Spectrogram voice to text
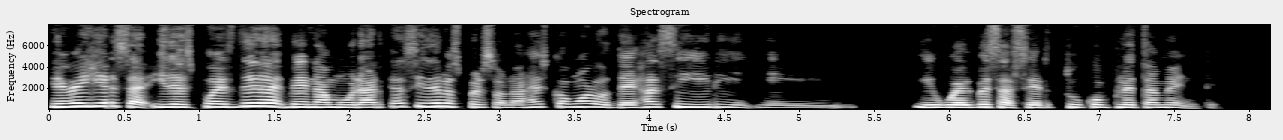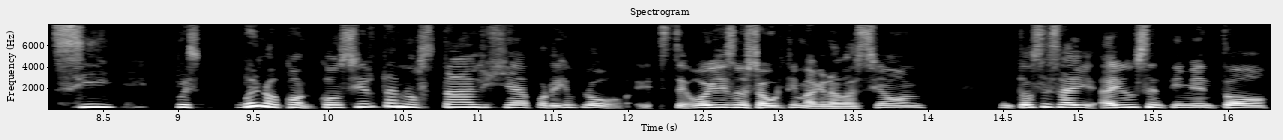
Qué belleza. Y después de, enamorarte así de los personajes, ¿cómo los dejas ir y, y, vuelves a ser tú completamente? Sí, pues bueno, con, cierta nostalgia, por ejemplo, este, hoy es nuestra última grabación, entonces hay un sentimiento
